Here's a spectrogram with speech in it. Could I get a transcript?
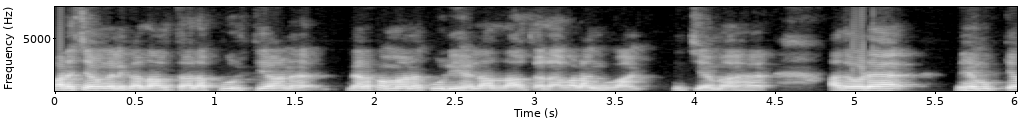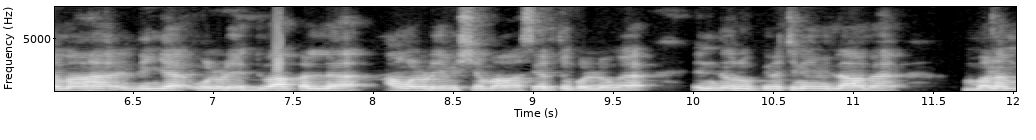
படைச்சவங்களுக்கு அல்லாஹ் தாலா பூர்த்தியான நிரப்பமான கூலிகள் அல்லாஹ் தாலா வழங்குவான் நிச்சயமாக. அதோட மிக முக்கியமாக நீங்க உங்களுடைய துவாக்கல்ல அவங்களுடைய விஷயமாக சேர்த்து கொள்ளுங்க. எந்த ஒரு பிரச்சனையும் இல்லாம மனம்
